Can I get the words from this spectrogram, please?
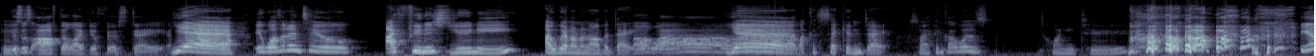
it- This was after like your first date. yeah, it wasn't until I finished uni I went on another date. Oh wow. Yeah, like a second date. So I think I was 22. you know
